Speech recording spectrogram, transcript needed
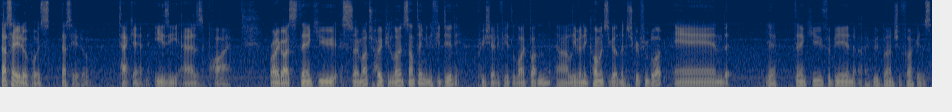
That's how you do it, boys. That's how you do it. TACAN. Easy as pie. Right, guys. Thank you so much. Hope you learned something. And if you did, appreciate if you hit the like button. Uh, leave any comments you got in the description below. And yeah, thank you for being a good bunch of fuckers.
